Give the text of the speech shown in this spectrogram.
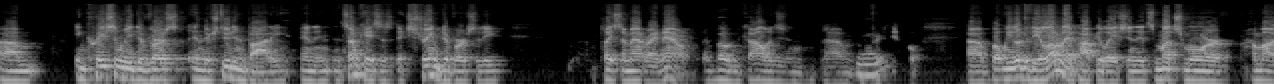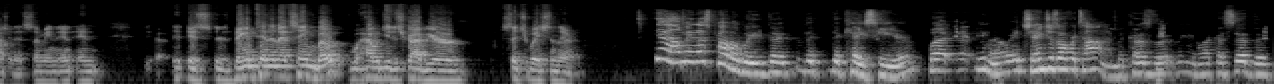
um, increasingly diverse in their student body, and in, in some cases, extreme diversity. Place I'm at right now, at Bowdoin College, and um, right. for example. Uh, but when you look at the alumni population, it's much more homogenous. I mean, and, and is, is Binghamton in that same boat? How would you describe your situation there? Yeah, I mean that's probably the, the, the case here, but you know it changes over time because the you know, like I said the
